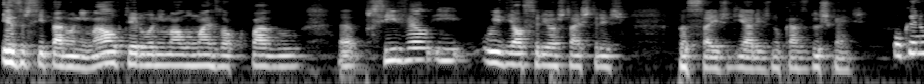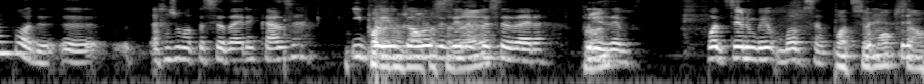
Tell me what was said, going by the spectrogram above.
exercitar o animal, ter o animal o mais ocupado uh, possível e o ideal seria os tais três passeios diários no caso dos cães. O que não pode uh, arranja uma passadeira em casa e põe o cão a fazer na passadeira, por Pronto. exemplo. Pode ser uma opção. Pode ser uma opção.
